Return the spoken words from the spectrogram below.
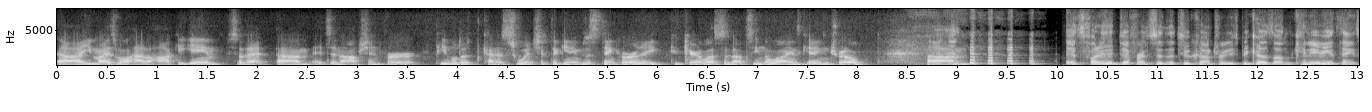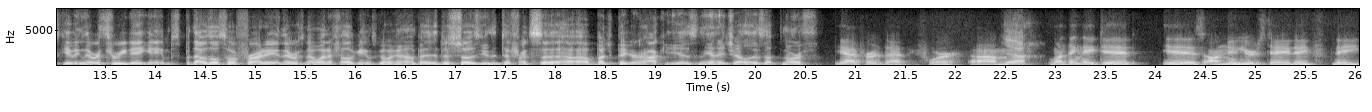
uh, you might as well have a hockey game so that um, it's an option for people to kind of switch if the game's a stinker or they could care less about seeing the Lions getting drilled. Um, It's funny the difference in the two countries because on Canadian Thanksgiving there were three day games, but that was also a Friday and there was no NFL games going on. But it just shows you the difference uh, how, how much bigger hockey is and the NHL is up north. yeah, I've heard that before. Um, Yeah. One thing they did is on New Year's Day they they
